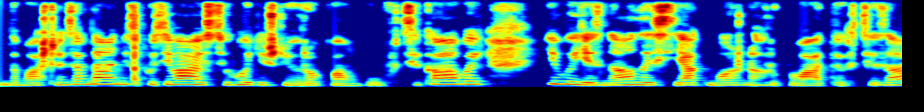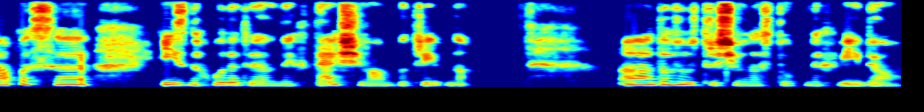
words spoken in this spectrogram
домашні завдання. Сподіваюсь, сьогоднішній урок вам був цікавий, і ви дізнались, як можна групувати ось ці записи і знаходити в них те, що вам потрібно. До зустрічі в наступних відео.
